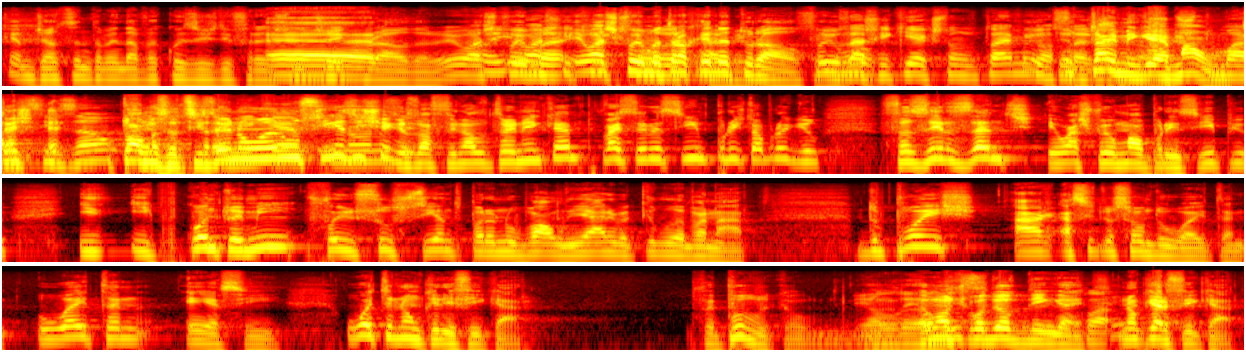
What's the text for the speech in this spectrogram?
Cam Johnson também dava coisas diferentes do Jake Crowder. Eu acho que foi uma, eu acho que foi uma troca natural. Foi mas acho que aqui é a questão do timing. Ou seja, o timing é mau. Tens, decisão, tomas a decisão e não anuncias e, chegas ao final do training camp, vai ser assim, por isto ou por aquilo. Fazeres antes, eu acho que foi um mau princípio e, e quanto a mim, foi o suficiente para no balneário aquilo abanar. Depois, há a situação do Eitan. O Eitan é assim. O Eitan não queria ficar. Foi público. Ele, ele, ele não escondeu de ninguém. Claro. Não quer ficar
